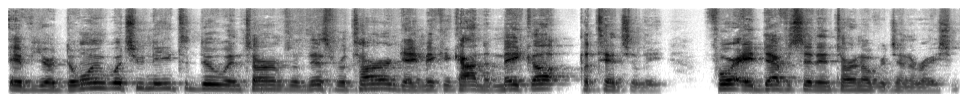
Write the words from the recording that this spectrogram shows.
if you're doing what you need to do in terms of this return game, it can kind of make up potentially for a deficit in turnover generation.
